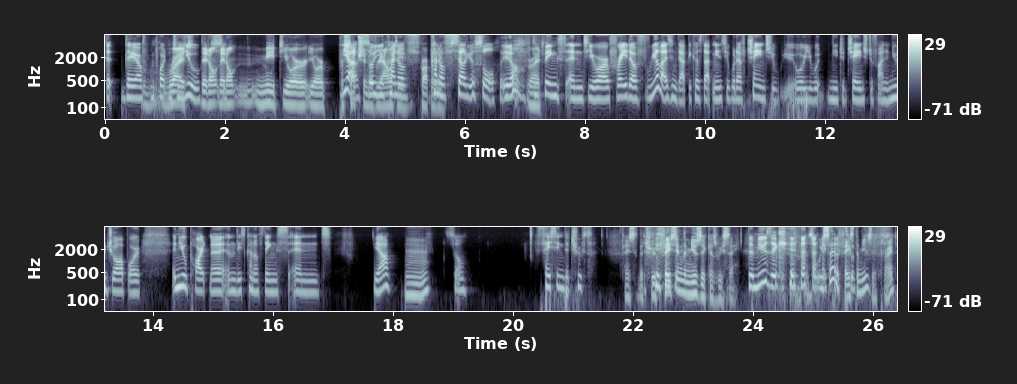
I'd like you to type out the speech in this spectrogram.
that they are important right. to you. They don't they don't meet your your perception yeah, so of you reality kind of properly. kind of sell your soul, you know, to things, and you are afraid of realizing that because that means you would have changed, you, you or you would need to change to find a new job or a new partner and these kind of things, and yeah, Mhm. so facing the truth, facing the truth facing the music as we say the music. that's what we say face the music right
